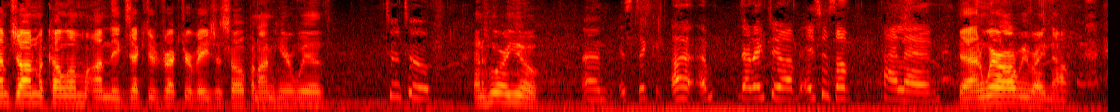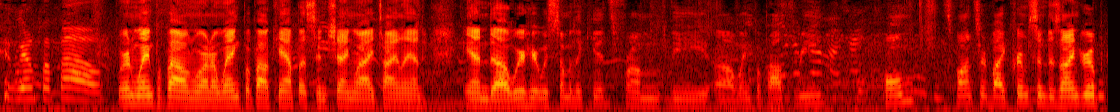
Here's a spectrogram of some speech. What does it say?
I'm John McCollum. I'm the Executive Director of Asia's Hope, and I'm here with. Tutu. And who are you? Um, the, uh, I'm director of Asians of Thailand. Yeah, and where are we right now? We're in Pa Pao. We're in Wiang Pa Pao, and we're on our Wiang Pa Pao campus in Chiang Rai, Thailand. And uh, we're here with some of the kids from the uh, Wiang Pa Pao 3 home, sponsored by Crimson Design Group.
